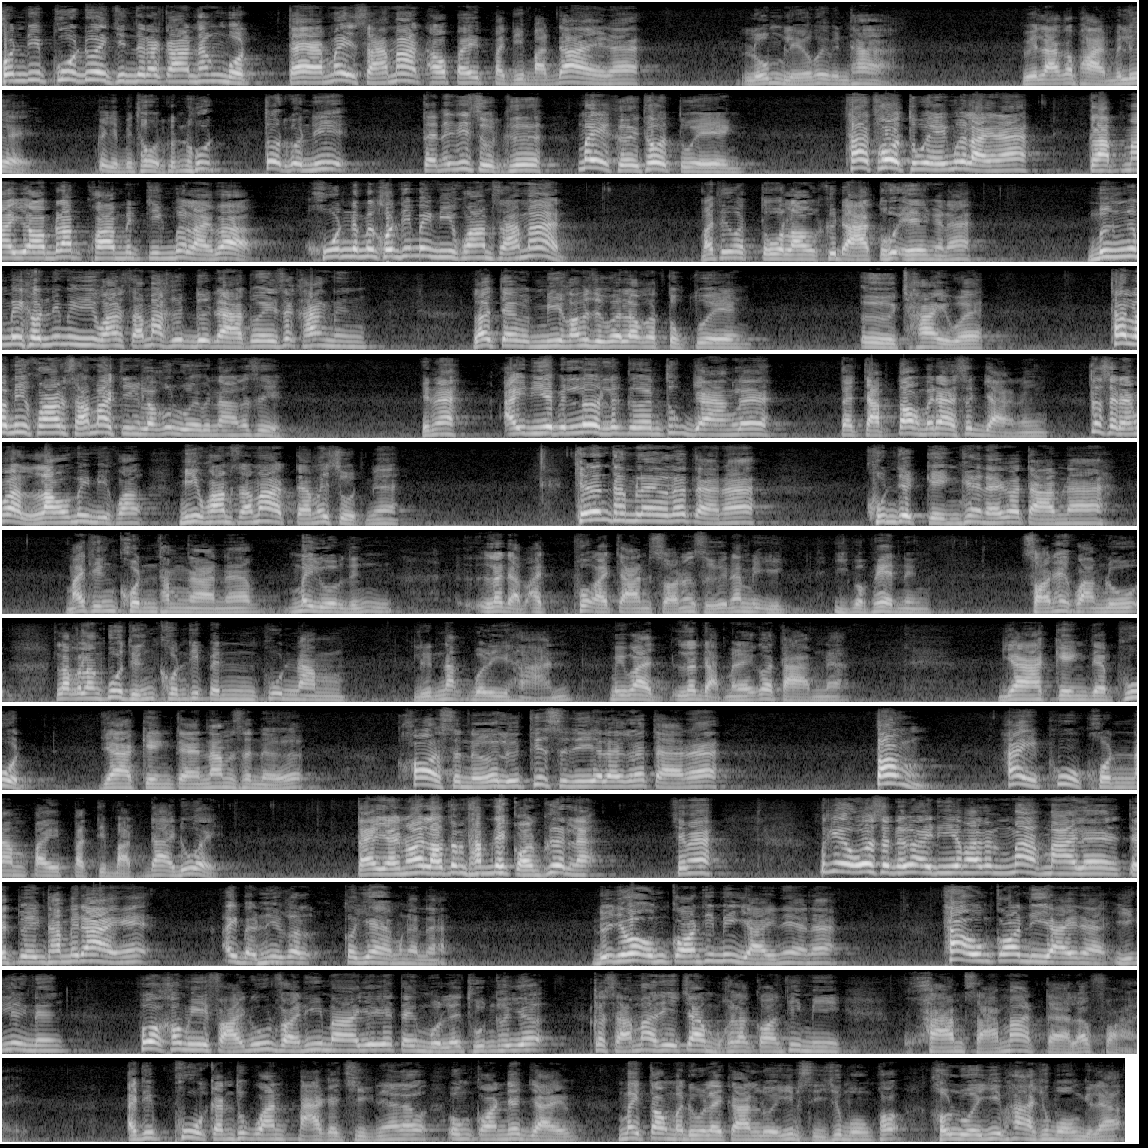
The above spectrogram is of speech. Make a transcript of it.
คนที่พูดด้วยจินตนาการทั้งหมด แต่ไม่สามารถเอาไปปฏิบัติได้นะล้มเหลวไม่เป็นท่า เวลาก็ผ่านไปเรื่อย ก็อย่าไปโทษคนนู้นโทษคนนี้ แต่ในที่สุดคือไม่เคยโทษตัวเอง ถ้าโทษตัวเองเมื่อไหร่นะ กลับมายอมรับความเป็นจริงเมื่อไหร่ว่า คุณเป็นคนที่ไม่มีความสามารถหมายถึงว่าตัวเราคือด่าตัวเองอะนะมึงไม่คนที่ไม่มีความสามารถคือด่าตัวเองสักครั้งหนึ่งเราจะมีความรู้สึกว่าเรากระตุกตัวเอง เออใช่เว้ยถ้าเรามีความสามารถจริงเราก็รวยไปนานแล้วสิเห็นไหมไอเดียเป็นเลิศเหลือเกินทุกอย่างเลย แต่จับต้องไม่ได้สักอย่างหนึ่งก็แสดงว่าเราไม่มีความมีความสามารถแต่ไม่สุดไงฉะนั้นทำอะไรแล้วแต่นะ คุณจะเก่งแค่ไหนก็ตามนะ หมายถึงคนทำงานนะไม่รวมถึงระดับพวกอาจารย์สอนหนังสือนั่นมีอีกอีกประเภทหนึ่งสอนให้ความรู้ เรากำลังพูดถึงคนที่เป็นผู้นำหรือนักบริหาร ไม่ว่าระดับอะไรก็ตามนะอย่าเก่งแต่พูด อย่าเก่งแต่นำเสนอ ข้อเสนอหรือทฤษฎีอะไรก็แล้วแต่นะ ต้องให้ผู้คนนำไปปฏิบัติได้ด้วย แต่อย่างน้อยเราต้องทำได้ก่อนเพื่อนแหละใช่ไหม มื่อกี้โอ้เสนอไอเดียมาตั้งมากมายเลย แต่ตัวเองทำไม่ได้อย่างงี้ไอ้แบบนี้ก็ก็แย่เหมือนกันนะโดยเฉพาะองค์กรที่ไม่ใหญ่เนี่ยนะถ้าองค์กรใหญ่เนี่ยอีกเรื่องหนึ่งพวกเขามีฝ่ายนู้นฝ่ายนี้มาเยอะแยะเต็มหมดเลยทุนเขาเยอะก็สามารถที่จะจ้างบุคลากรที่มีความสามารถแต่ละฝ่ายไอ้ที่พูดกันทุกวันปากกระฉีกเนี่ยแล้วองค์กรใหญ่ ไม่ต้องมาดูรายการรวย 24 ชั่วโมงเพราะเขารวย 25 ชั่วโมงอยู่แล้ว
